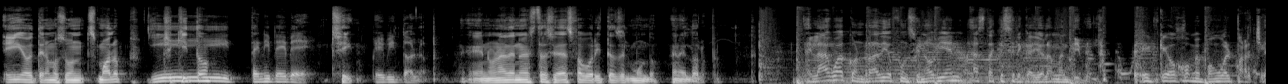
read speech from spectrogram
Y hoy tenemos un small up chiquito. Y Tiny Baby. Sí. Baby Dollop. En una de nuestras ciudades favoritas del mundo, en el Dolop. El agua con radio funcionó bien hasta que se le cayó la mandíbula. ¿En qué ojo me pongo el parche?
